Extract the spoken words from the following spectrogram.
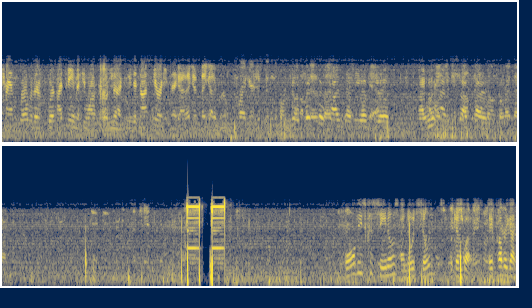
transfer over there and split my team if you want to go check. We did not hear anything. Yeah, they got, they got a group right here just sitting in the parking lot on the other side. Yeah. Alright, we don't have any shots fired. Go right back. These casinos, I know it's silly, but guess what? They probably got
